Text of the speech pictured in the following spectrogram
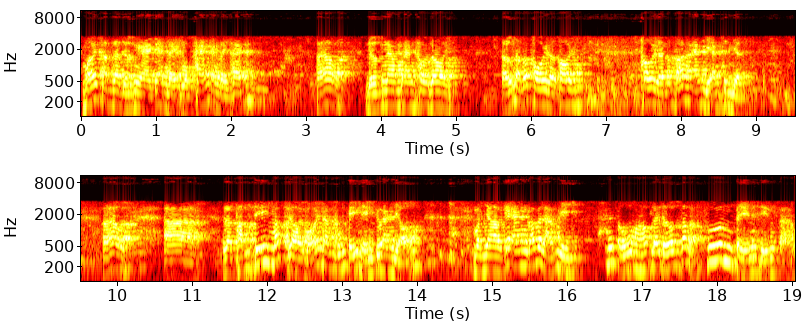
Mới sinh ra được ngày cái ăn đầy, một tháng ăn đầy tháng. Phải không? Được năm ăn thôi nôi tưởng là nó thôi là thôi. Thôi là nó tới ăn gì ăn sinh nhật. Phải không? À là thậm chí mất rồi, mỗi năm cũng kỷ niệm chưa ăn dỗ. Mà nhờ cái ăn đó mới làm gì? Mới tụ họp lại được. Đó là phương tiện thiện xảo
